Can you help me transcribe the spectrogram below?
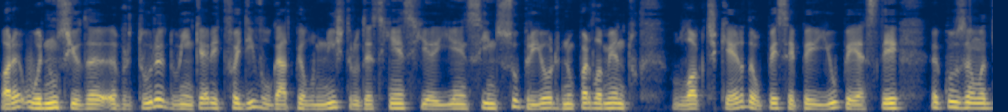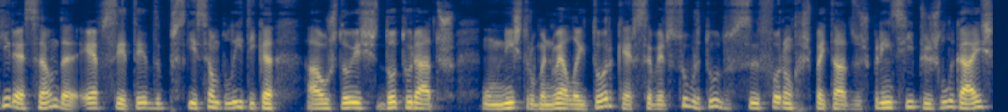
Ora, o anúncio da abertura do inquérito foi divulgado pelo Ministro da Ciência e Ensino Superior no Parlamento. O Bloco de Esquerda, o PCP e o PSD acusam a direção da FCT de perseguição política aos dois doutorados. O ministro Manuel Leitor quer saber, sobretudo, se foram respeitados os princípios legais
